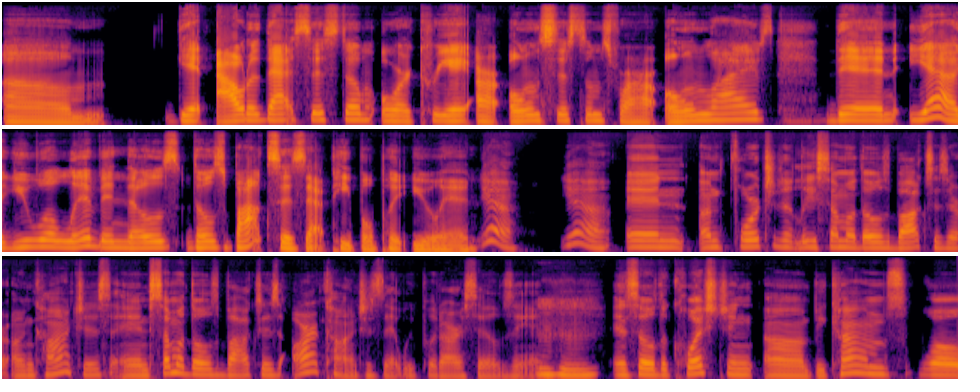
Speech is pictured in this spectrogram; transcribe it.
um get out of that system or create our own systems for our own lives, then yeah, you will live in those those boxes that people put you in. Yeah, yeah. And unfortunately, some of those boxes are unconscious, and some of those boxes are conscious that we put ourselves in. hmm And so the question um, becomes, well,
